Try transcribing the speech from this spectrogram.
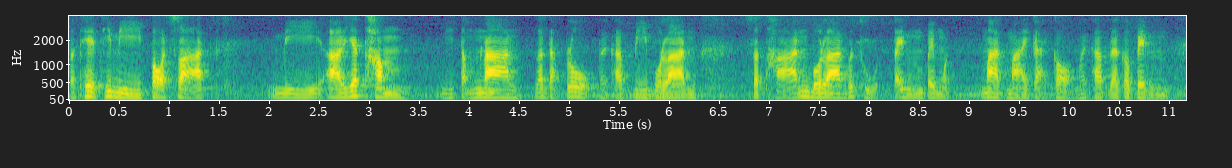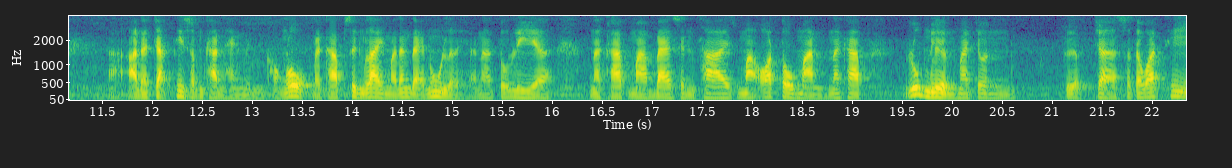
ประเทศที่มีประวัติศาสตร์ มีอารยธรรม มีตำนานระดับโลกนะครับ มีโบราณสถานโบราณวัตถุเต็มไปหมด มากมายก่ายกองนะครับ แล้วก็เป็นอาณาจักรที่สำคัญแห่งหนึ่งของโลกนะครับ ซึ่งไล่มาตั้งแต่นู่นเลยอนาโตเลียนะครับ มาแบเซนไทส์มาออตโตมันนะครับรุ่งเรืองมาจนเกือบจะศตวรรษที่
